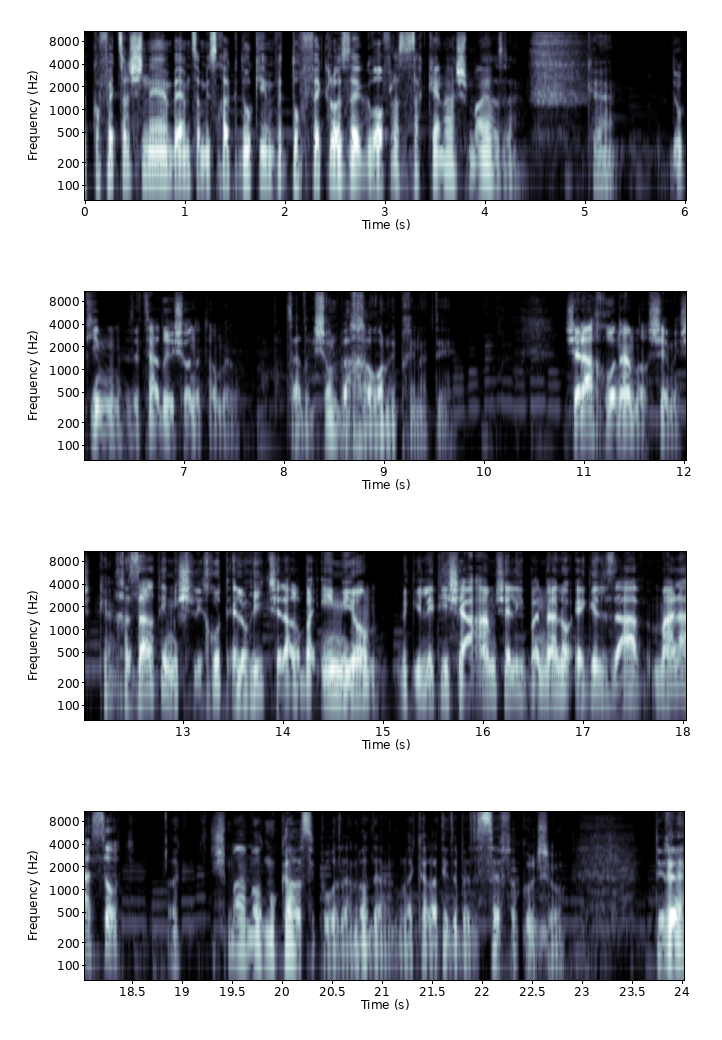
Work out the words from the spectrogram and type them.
וקופץ על שניהם באמצע משחק דוקים, ודופק לו איזה אגרוף לזקן האשמאי הזה. כן, דוקים זה צעד ראשון, אתה אומר. צעד ראשון ואחרון מבחינתי. שאלה אחרונה, מר שמש. כן. חזרתי משליחות אלוהית של 40 יום, וגיליתי שהעם שלי בנה לו עגל זהב, מה לעשות? נשמע מאוד מוכר הסיפור הזה, אני לא יודע, אולי קראתי את זה באיזה ספר כלשהו. תראה,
